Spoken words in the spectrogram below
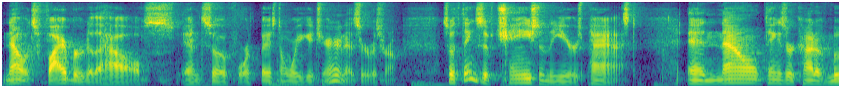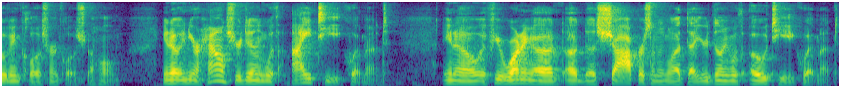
Now it's fiber to the house and so forth based on where you get your internet service from. So things have changed in the years past. And now things are kind of moving closer and closer to home. You know, in your house, you're dealing with IT equipment. You know, if you're running a, a, a shop or something like that, you're dealing with OT equipment.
